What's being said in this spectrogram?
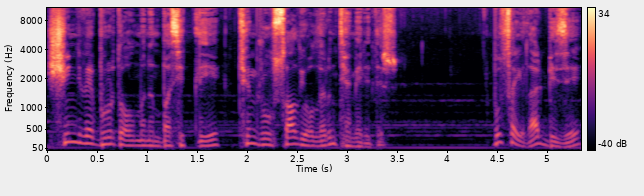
şimdi ve burada olmanın basitliği tüm ruhsal yolların temelidir. Bu sayılar bizi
